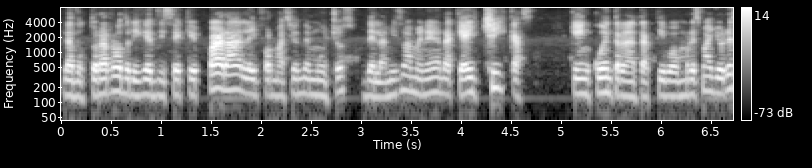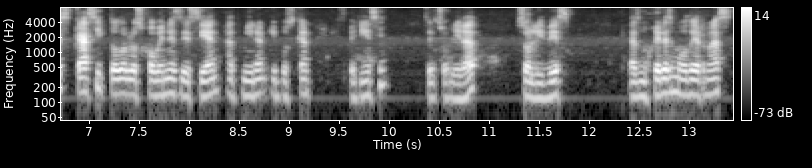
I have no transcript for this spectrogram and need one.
La doctora Rodríguez dice que para la información de muchos, de la misma manera que hay chicas que encuentran atractivo a hombres mayores, casi todos los jóvenes desean, admiran y buscan experiencia, sensualidad, solidez. Las mujeres modernas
